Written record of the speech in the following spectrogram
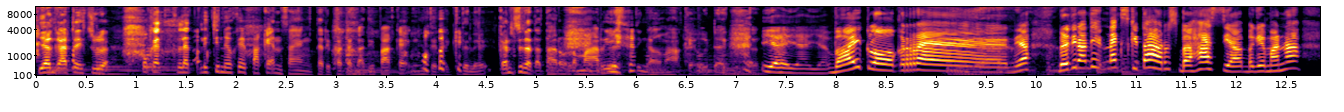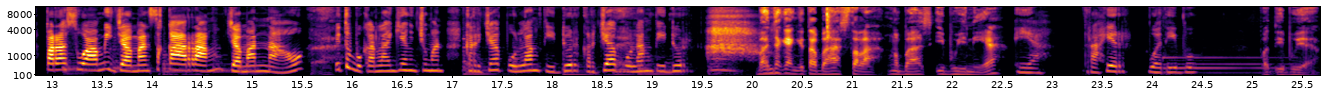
ya nggak ada yang sudah oke lihat licin ya oke pakein sayang daripada nggak dipakai gitu, gitu loh. kan sudah tak taruh lemari tinggal pakai udah gitu Iya iya iya. Baik loh, keren ya. Berarti nanti next kita harus bahas ya bagaimana para suami zaman sekarang, zaman now itu bukan lagi yang cuman kerja pulang tidur, kerja pulang tidur. banyak yang kita bahas setelah ngebahas ibu ini ya Iya. Terakhir buat ibu. buat ibu ya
